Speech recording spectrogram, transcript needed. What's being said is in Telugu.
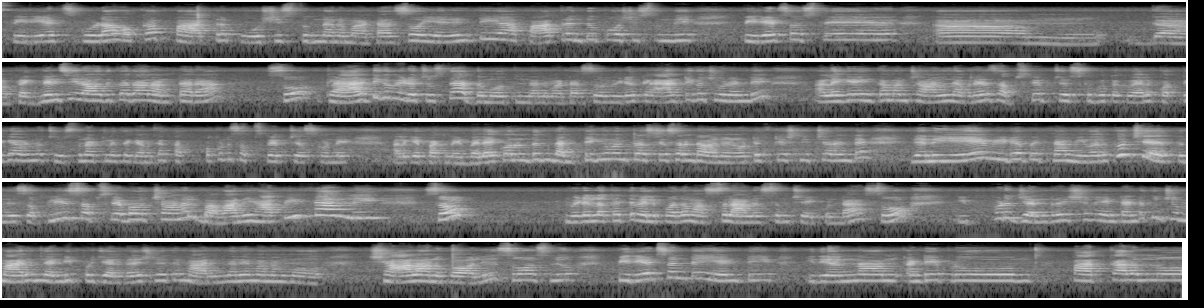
పీరియడ్స్ కూడా ఒక పాత్ర పోషిస్తుంది అనమాట సో ఏంటి ఆ పాత్ర ఎందుకు పోషిస్తుంది? పీరియడ్స్ వస్తే ప్రెగ్నెన్సీ రాదు కదా అని అంటారా? సో క్లారిటీగా వీడియో చూస్తే అర్థమవుతుంది అనమాట సో వీడియో క్లారిటీగా చూడండి. అలాగే ఇంకా మన ఛానల్ని ఎవరైనా సబ్స్క్రైబ్ చేసుకోకపోతే ఒకవేళ కొత్తగా ఎవరైనా చూస్తున్నట్లయితే కనుక తప్పకుండా సబ్స్క్రైబ్ చేసుకోండి. అలాగే పక్కనే బెల్ ఉంటుంది. దంటింగ్ మనం ప్రెస్ చేశారంటే అలానే నోటిఫికేషన్ ఇచ్చారంటే నేను ఏ వీడియో పెట్టినా మీ వరకు చేరుతుంది. So please subscribe our channel. Bhavani happy family. So వీడియోలోకి అయితే వెళ్ళిపోదాం అస్సలు ఆలస్యం చేయకుండా. సో ఇప్పుడు జనరేషన్ ఏంటంటే కొంచెం మారిందండి. ఇప్పుడు జనరేషన్ అయితే మారిందనే మనము చాలా అనుకోవాలి. సో అసలు పీరియడ్స్ అంటే ఏంటి? ఇది ఏమన్నా అంటే ఇప్పుడు పాతకాలంలో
